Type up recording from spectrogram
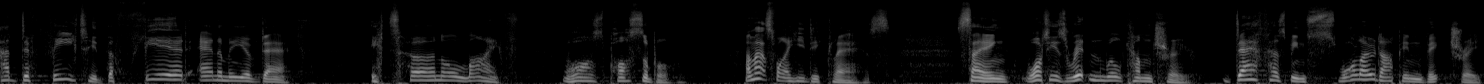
had defeated the feared enemy of death eternal life was possible. And that's why he declares, saying, What is written will come true. Death has been swallowed up in victory.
